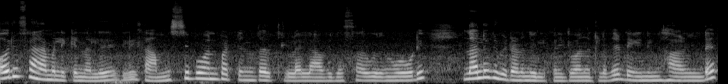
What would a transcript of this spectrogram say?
ഒരു ഫാമിലിക്ക് നല്ല രീതിയിൽ താമസിച്ച് പോകാൻ പറ്റുന്ന തരത്തിലുള്ള എല്ലാവിധ സൗകര്യങ്ങളോടി നല്ലൊരു വീടാണ് വിൽപ്പനയ്ക്ക് വന്നിട്ടുള്ളത്. ഡൈനിങ് ഹാളുണ്ട്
